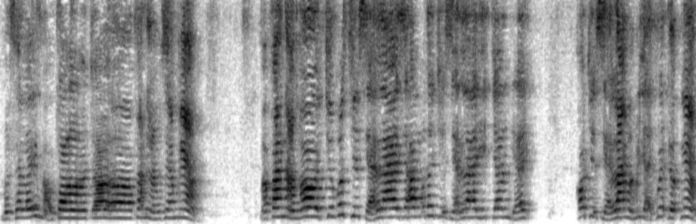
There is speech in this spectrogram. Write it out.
mình sẽ lấy mẫu cho cho ờ, Phan Hằng xem nha mà Phan Hằng ơi, chưa có chia sẻ like sao? Không có thấy chia sẻ like gì chân trơn vậy? Có chia sẻ like mình mới giải quyết được nha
